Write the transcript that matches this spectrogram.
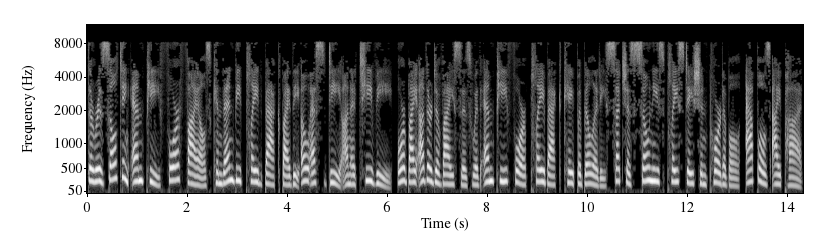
The resulting MP4 files can then be played back by the OSD on a TV, or by other devices with MP4 playback capability such as Sony's PlayStation Portable, Apple's iPod,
